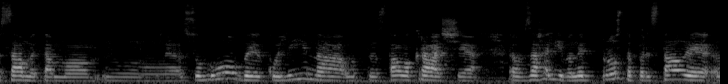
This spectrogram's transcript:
саме там е, суглоби, коліна, от стало краще. Е, Взагалі вони просто перестали е,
